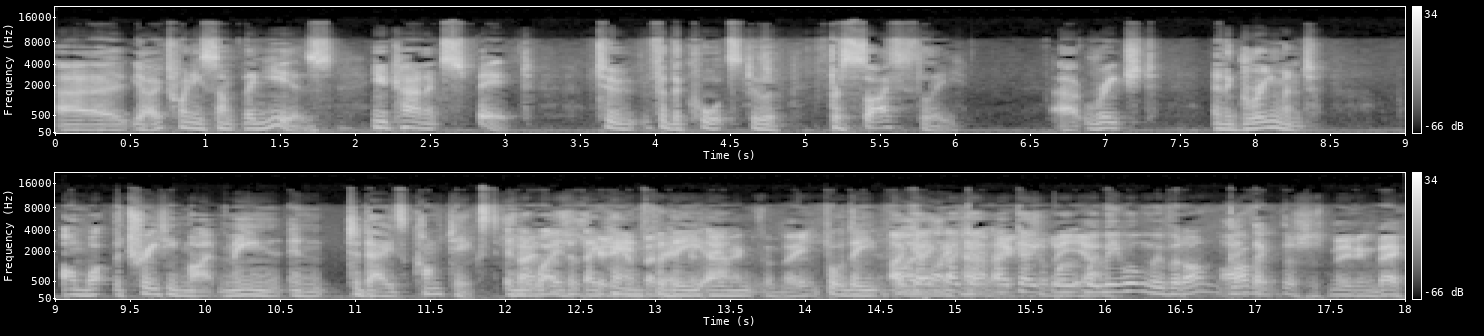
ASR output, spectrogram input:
uh, you know, 20-something years. You can't expect to, for the courts to have precisely uh, reached an agreement on what the treaty might mean in today's context in Shane, the way that they can for the um, for me. for the for Okay, the like okay, okay. actually, well, um, we will move it on. I Robert. think this is moving back.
